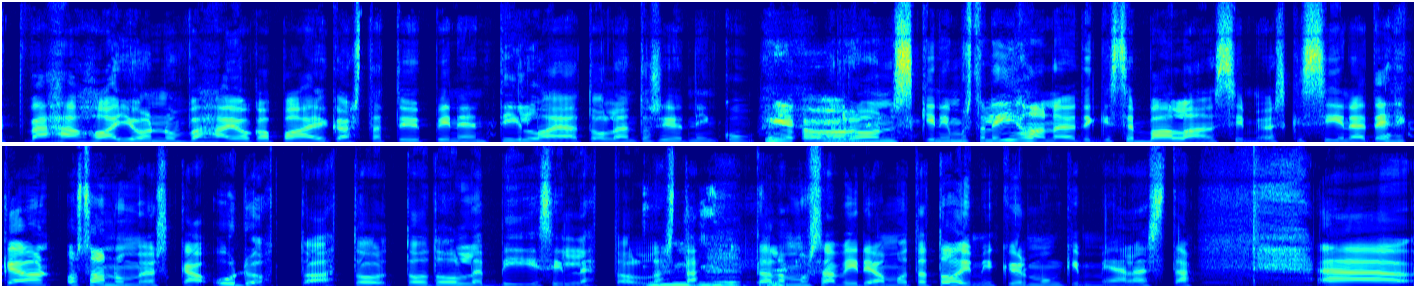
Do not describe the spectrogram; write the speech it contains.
että vähän hajonnut vähän joka paikasta tyyppinen tila ja tolleen tosi niin kuin ronski. Niin musta oli ihana jotenkin se balanssi myöskin siinä, että ehkä on osannut myöskään odottaa to, to, tolle biisille tollaista, mm. tuolla musavideo, mutta toimi kyllä munkin mielestä. Äh,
